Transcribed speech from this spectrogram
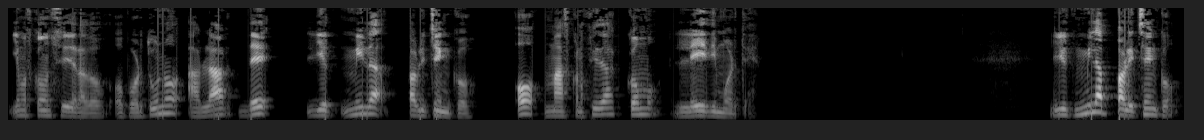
y hemos considerado oportuno hablar de Lyudmila Pavlichenko, o más conocida como Lady Muerte. Lyudmila Pavlichenko,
